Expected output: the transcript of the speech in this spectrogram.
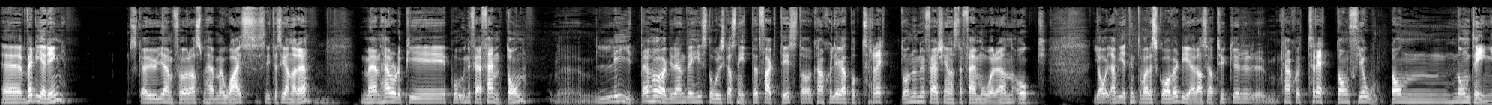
Eh, värdering ska ju jämföras här med WISE lite senare. Men här har du P på ungefär 15 eh, lite högre än det historiska snittet faktiskt. Det har kanske legat på 13 ungefär senaste fem åren och ja, jag vet inte vad det ska värderas. Jag tycker kanske 13, 14 någonting.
